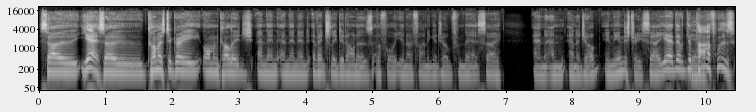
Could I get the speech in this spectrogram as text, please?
So yeah, so commerce degree, Ormond College, and then and then eventually did honors before you know finding a job from there. So. And, and, and a job in the industry. So yeah, the, the Yeah. path was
